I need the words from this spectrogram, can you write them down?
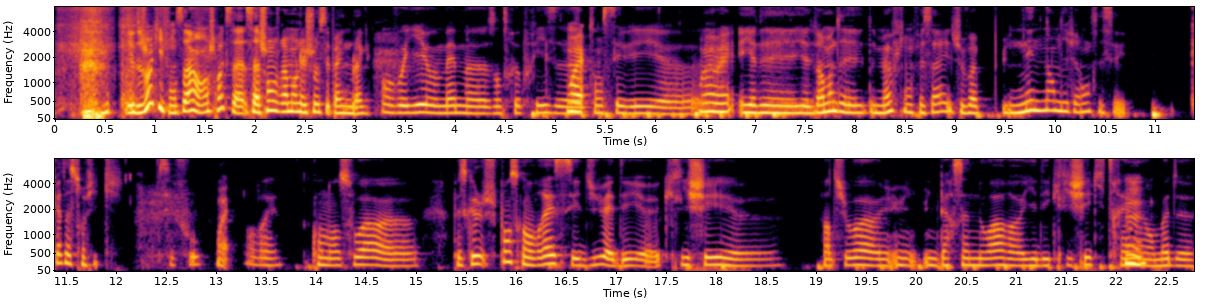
Il y a des gens qui font ça, hein. je crois que ça, ça change vraiment les choses, c'est pas une blague. Envoyer aux mêmes euh, entreprises euh, Ouais. ton CV. euh, Ouais, ouais, et il y a des, il y a vraiment des, des meufs qui ont fait ça et tu vois une énorme différence et c'est catastrophique. C'est fou. Ouais. En vrai. Qu'on en soit. euh, Parce que je pense qu'en vrai, c'est dû à des euh, clichés. Enfin, tu vois, une, une personne noire, euh, il y a des clichés qui traînent Mm. en mode euh,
